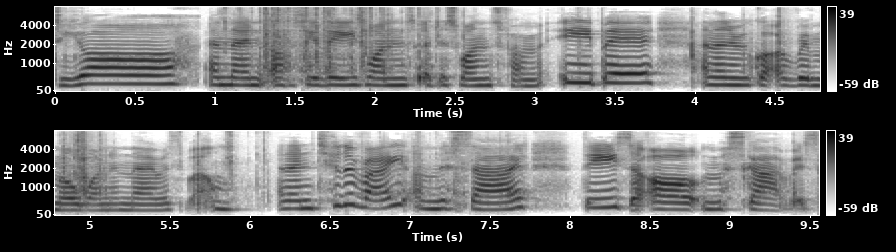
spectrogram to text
Dior, and then obviously these ones are just ones from eBay, and then we've got a Rimmel one in there as well. And then to the right on this side, these are all mascaras.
